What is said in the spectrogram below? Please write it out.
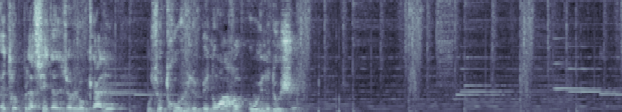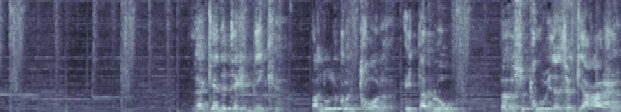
être placée dans un local où se trouve une baignoire ou une douche. La gaine technique, panneau de contrôle et tableau peuvent se trouver dans un garage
